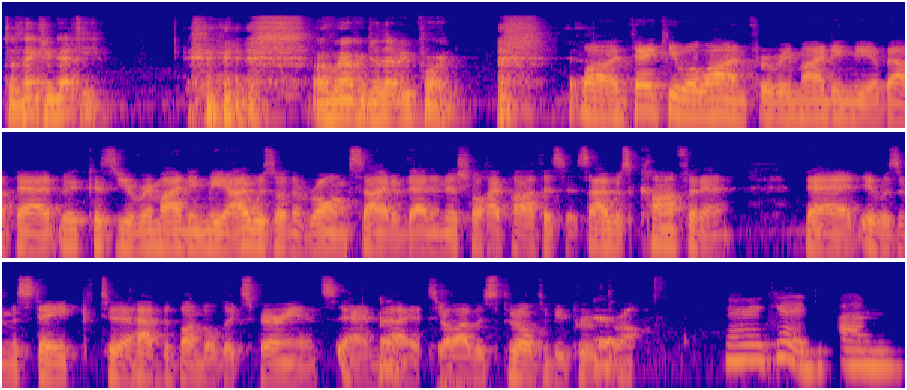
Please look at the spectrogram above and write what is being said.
So thank you, Neti, or whoever did that report. Well, and thank you, Alon, for reminding me about that because you're reminding me I was on the wrong side of that initial hypothesis. I was confident that it was a mistake to have the bundled experience. And Right. I, so I was thrilled to be proved Yeah. wrong. Very good. Um,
